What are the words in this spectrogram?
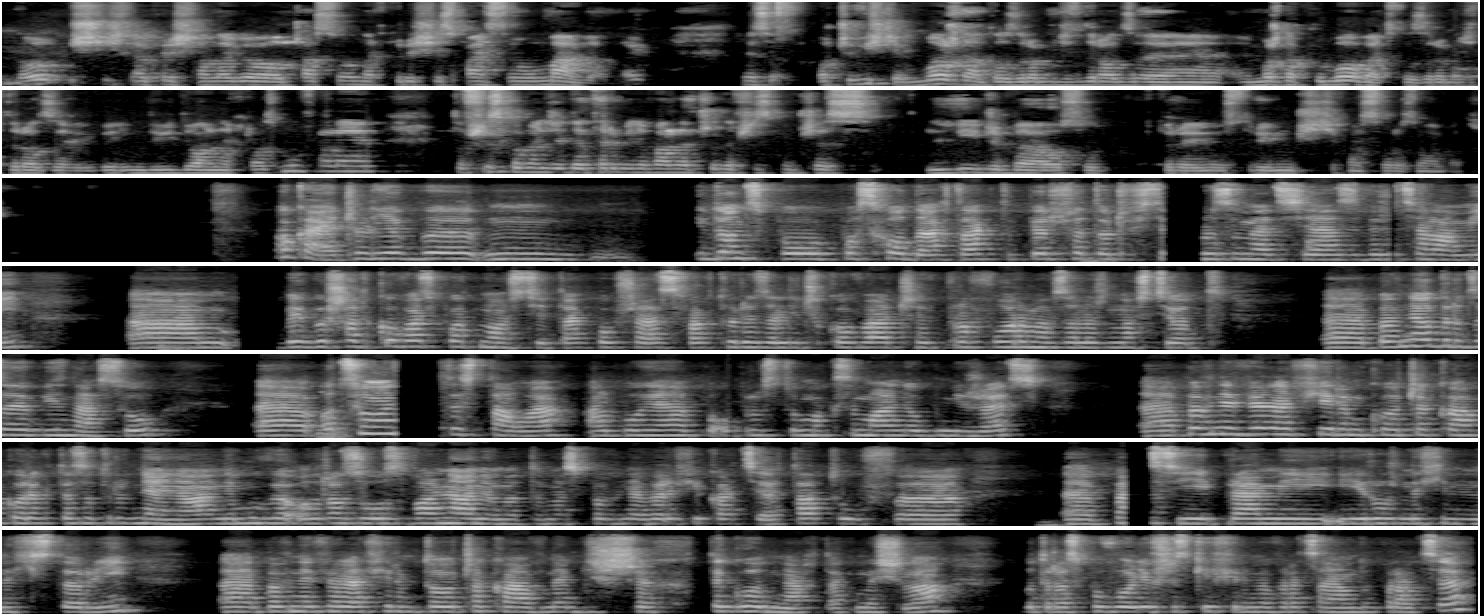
no, ściśle określonego czasu, na który się z Państwem umawia. Tak? Więc oczywiście można to zrobić w drodze, można próbować to zrobić w drodze jakby indywidualnych rozmów, ale to wszystko będzie determinowane przede wszystkim przez liczbę osób, który, z którymi musicie Państwo rozmawiać. Okej, okay, czyli jakby mm, idąc po, po schodach, tak, to pierwsze to oczywiście porozumieć się z wierzycielami, um, jakby szatkować płatności, tak, poprzez faktury zaliczkowe czy proformy w zależności od e, pewnie od rodzaju biznesu, e, odsunąć te stałe albo je po prostu maksymalnie obniżyć. E, pewnie wiele firm czeka korektę zatrudnienia. Nie mówię od razu o zwalnianiu, natomiast pewnie weryfikację etatów, e, e, pensji, premii i różnych innych historii. Pewnie wiele firm to czeka w najbliższych tygodniach, tak myślę, bo teraz powoli wszystkie firmy wracają do pracy.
